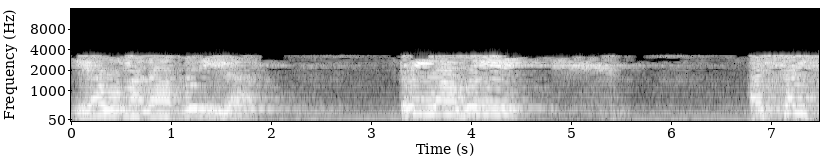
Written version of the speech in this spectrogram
يوم لا ظل إلا ظلي الشمس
